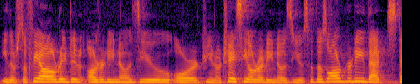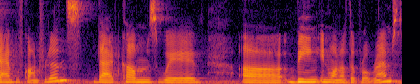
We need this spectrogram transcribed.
either Sophia already already knows you or you know Tracy already knows you. So there's already that stamp of confidence that comes with uh, being in one of the programs.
